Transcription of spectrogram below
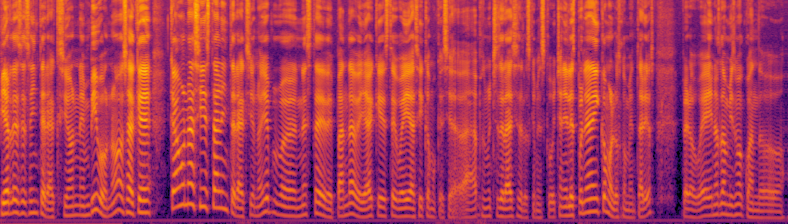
pierdes esa interacción en vivo, ¿no? O sea, que, que aún así está la interacción. Oye, en este de Panda veía que este güey así como que decía, ah, pues muchas gracias a los que me escuchan. Y les ponían ahí como los comentarios. Pero, güey, no es lo mismo cuando...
